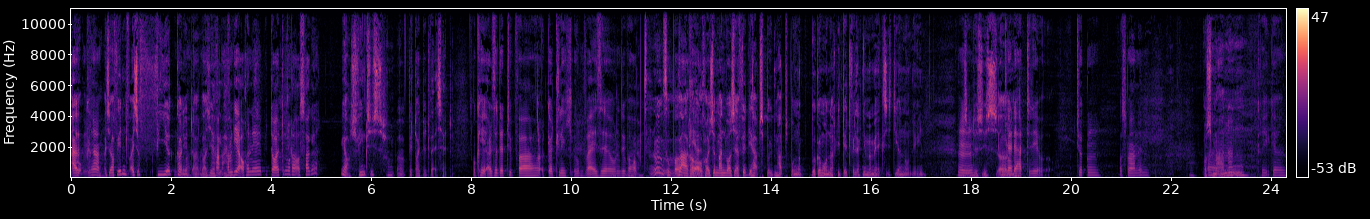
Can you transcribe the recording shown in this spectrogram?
okay. ja. Also auf jeden Fall, also vier kann ich da, weiß ich Ha, Fall. haben die auch eine Bedeutung oder Aussage? Ja, Sphinx ist, äh, bedeutet Weisheit. Okay, also der Typ war göttlich und weise und überhaupt ein super War er auch. Also man was ja für die Habsburg, Habsburger Monarchie das vielleicht nicht mehr, mehr existieren ohne ihn. Also das ist äh, Mhm. Ja, der hatte die Türken, Osmanen, Osmanen, Kriege,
